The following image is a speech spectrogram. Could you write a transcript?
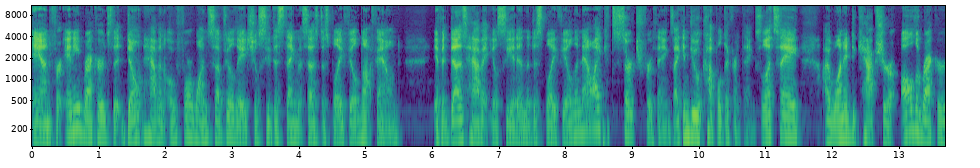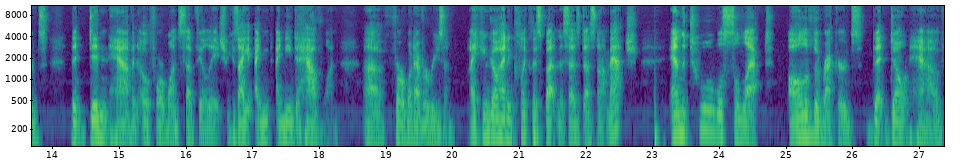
And for any records that don't have an 041 subfield H, you'll see this thing that says display field not found. If it does have it, you'll see it in the display field. And now I can search for things. I can do a couple different things. So let's say I wanted to capture all the records that didn't have an 041 subfield H because I, I, I need to have one uh, for whatever reason. I can go ahead and click this button that says does not match and the tool will select all of the records that don't have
